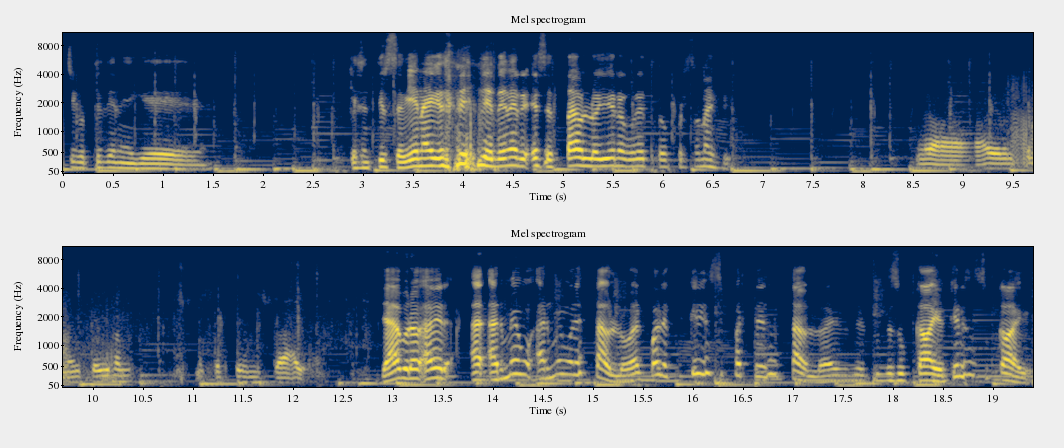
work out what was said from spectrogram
Así que usted tiene que, que sentirse bien ahí de, de tener ese establo lleno con estos personajes. No, nunca dijo. Ya, pero a ver, a- armemos, armemos el establo. A ver, ¿cuál es, ¿quiénes son parte de ese establo? A de, de sus caballos. ¿Quiénes son sus caballos?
